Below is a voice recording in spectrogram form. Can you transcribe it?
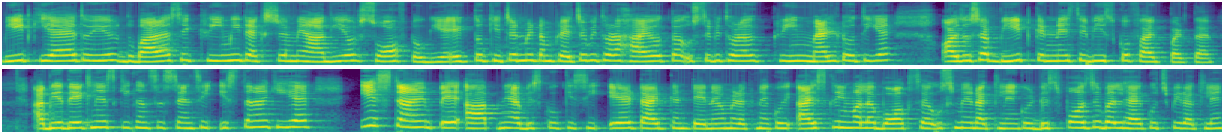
बीट किया है तो ये दोबारा से क्रीमी टेक्सचर में आ गई है और सॉफ्ट हो गई है। एक तो किचन में टेम्परेचर भी थोड़ा हाई होता है, उससे भी थोड़ा क्रीम मेल्ट होती है और दूसरा बीट करने से भी इसको फ़र्क पड़ता है। अब ये देख लें, इसकी कंसिस्टेंसी इस तरह की है। इस टाइम पे आपने अब इसको किसी एयर टाइट कंटेनर में रखना है, कोई आइसक्रीम वाला बॉक्स है, उसमें रख लें, कोई डिस्पोजेबल है, कुछ भी रख लें।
